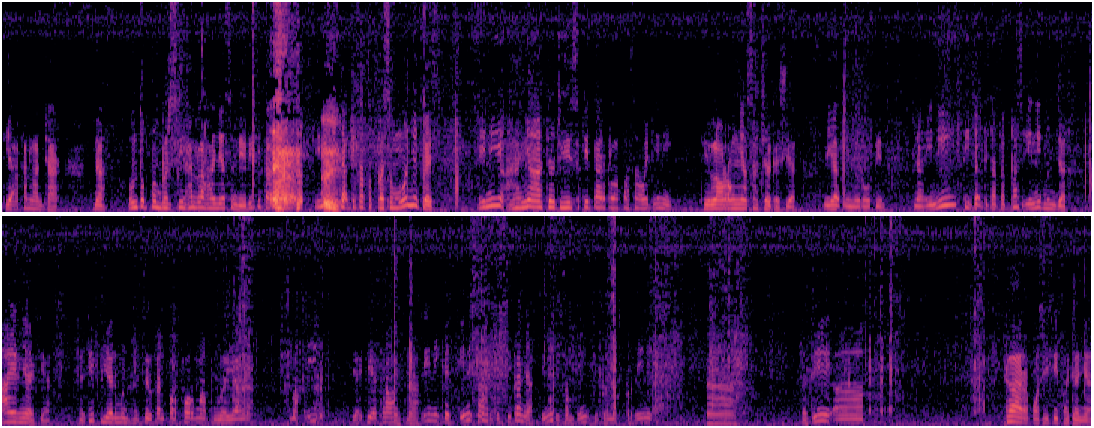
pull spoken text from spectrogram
dia akan lancar. Nah untuk pembersihan lahannya sendiri kita ini tidak kita tebas semuanya guys. Ini hanya ada di sekitar kelapa sawit ini di lorongnya saja guys ya. Lihat ini rutin. Nah ini tidak kita tebas ini menjadi airnya guys ya jadi biar menghasilkan performa buah yang makni ya dia tahu nah. ini guys. Ini saya bersihkan ya. Ini ini diberi seperti ini. Nah jadi uh, gar posisi badannya.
